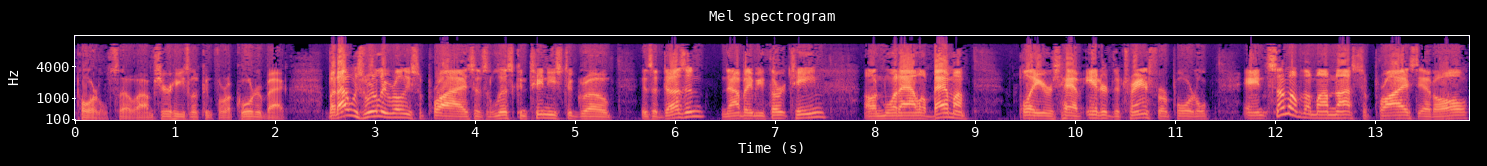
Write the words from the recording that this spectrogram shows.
portal, so I'm sure he's looking for a quarterback. But I was really, really surprised as the list continues to grow. Is a dozen now, maybe 13 on what Alabama players have entered the transfer portal, and some of them I'm not surprised at all.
